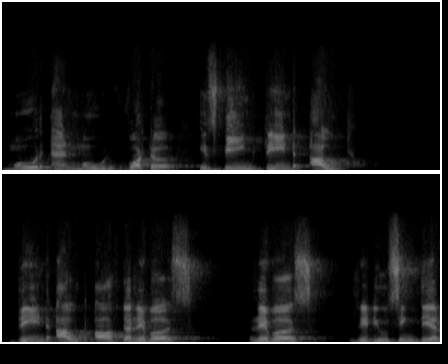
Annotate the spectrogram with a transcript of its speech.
More and more water is being drained out, drained out of the rivers, rivers, reducing their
